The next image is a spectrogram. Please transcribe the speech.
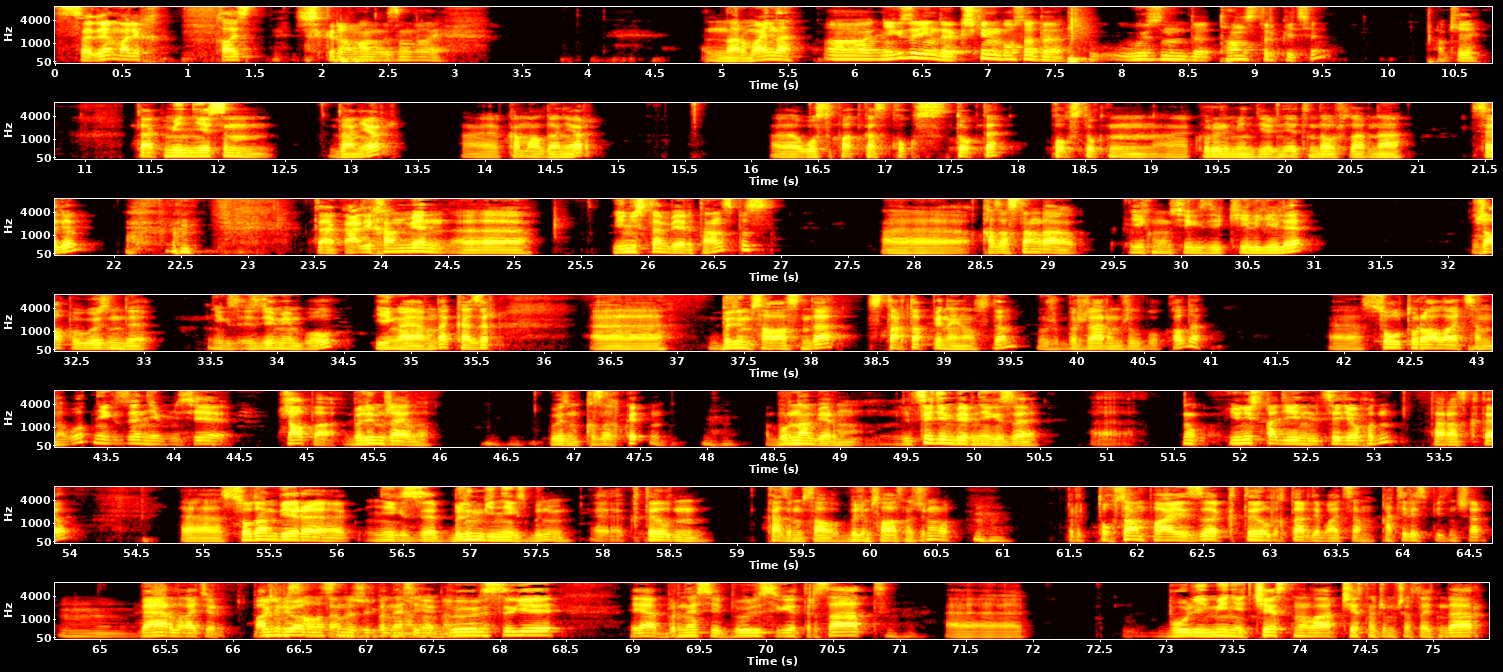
сәлем алих қалайсың шүкір аман өзің қалай нормально. Ә, негізі енді кішкене болса да өзіңді таныстырып кетсең окей. Так менің есімім данияр ә, камал данияр. Ә, осы подкаст қоқыс ток та. Қоқыс токтың ә, көрермендеріне тыңдаушыларына сәлем. Так алиханмен ә, юнистан бері таныспыз. Ә, қазақстанға 2018-де келгелі. Жалпы өзімді негізі іздеумен болып ең аяғында қазір ә, білім саласында стартаппен айналысудамын. Уже бір жарым жыл болып қалды. Ә, сол туралы айтсам да болады негізі немесе жалпы білім жайлы өзім қызығып кеттім. Бұрыннан бері лицейден бері негізі ә, ну юнисқа дейін лицейде оқыдым тараз ктл. Ә, содан бері негізі білімге негізі білмеймін. Ә, ктл қазір мысалы білім саласында жүрмін ғой. Бір тоқсан пайызы ктл деп айтсам қателеспейтін шығар. Барлығы әйтеуір білім саласында жүрген бір нәрсемен бөлісуге иә бір нәрсе бөлісуге тырысады. Ә, более менее честныйлар честно жұмыс жасайтындар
